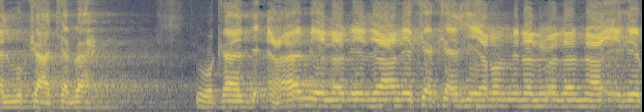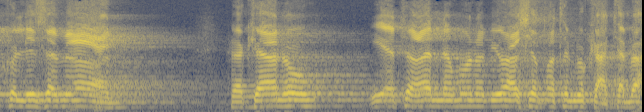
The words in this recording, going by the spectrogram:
المكاتبة وقد عمل بذلك كثير من العلماء في كل زمان فكانوا يتعلمون بواسطة المكاتبة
